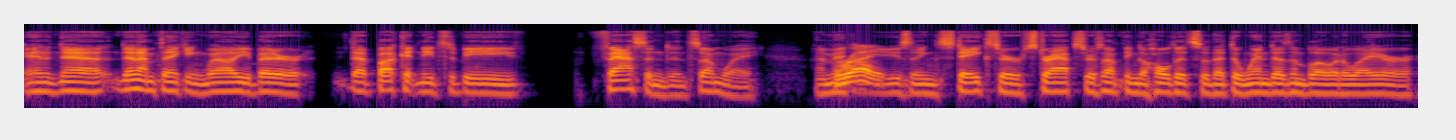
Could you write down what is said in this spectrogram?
and uh, then I'm thinking, well, you better that bucket needs to be fastened in some way. I imagine Right. using stakes or straps or something to hold it so that the wind doesn't blow it away, or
